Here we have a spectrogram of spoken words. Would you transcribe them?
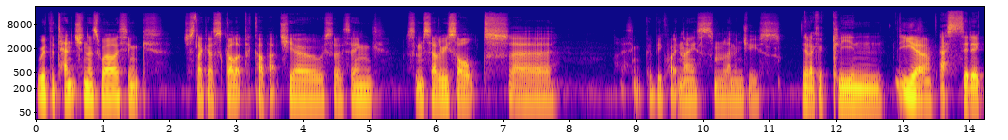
With the tension as well, I think just like a scallop carpaccio sort of thing, some celery salt, uh, I think could be quite nice, some lemon juice. Yeah, like a clean, Yeah, acidic,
